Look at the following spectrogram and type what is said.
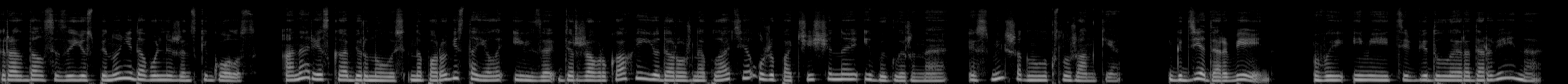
Раздался за ее спиной недовольный женский голос. Она резко обернулась. На пороге стояла Ильза, держа в руках ее дорожное платье, уже почищенное и выглаженное. Эсмиль шагнула к служанке. «Где Дарвейн?» «Вы имеете в виду Лера Дарвейна?»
